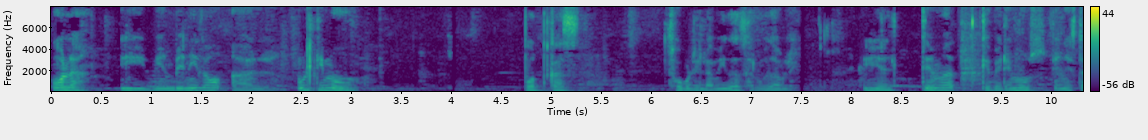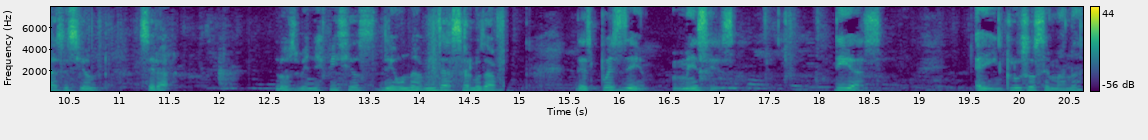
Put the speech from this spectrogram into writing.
Hola, y bienvenido al último podcast sobre la vida saludable. Y el tema que veremos en esta sesión será los beneficios de una vida saludable. Después de meses, días e incluso semanas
